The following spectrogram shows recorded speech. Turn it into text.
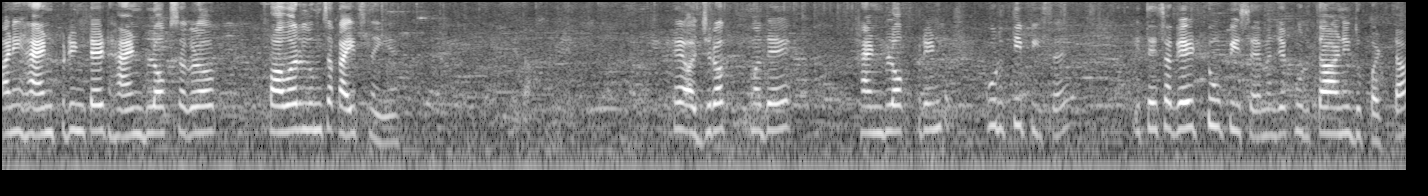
आणि हँड प्रिंटेड हँड ब्लॉक सगळं पॉवरलूमचं काहीच नाही आहे हे अजरकमध्ये hand block print kurti piece आहे. इथे सगळे टू पीस आहे म्हणजे कुर्ता आणि दुपट्टा.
